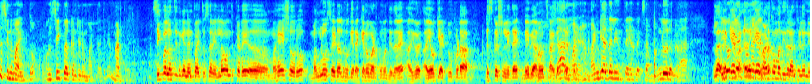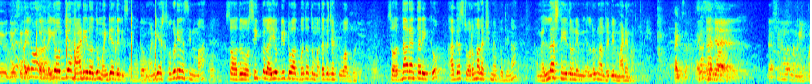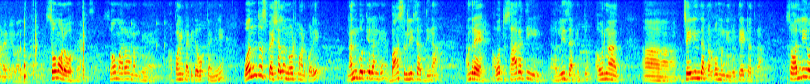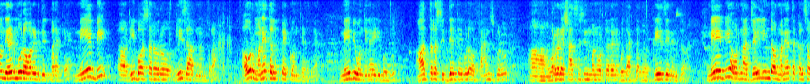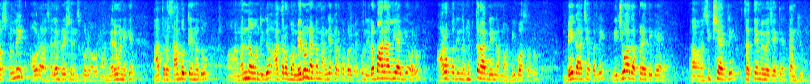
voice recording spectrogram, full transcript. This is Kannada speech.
ಸಣ್ಣ ಸಿನಿಮಾ ಇತ್ತು ಒಂದು ಸೀಕ್ವೆಲ್ ಕಂಟಿನ್ಯೂ ಮಾಡ್ತಾ ಇದ್ದೀನಿ ಮಾಡ್ತಾ ಇದ್ದೀನಿ. ಅಂತ ಅಂತಿದ್ದಂಗೆ ನೆನಪಾಯ್ತು ಸರ್? ಎಲ್ಲೋ ಒಂದು ಕಡೆ ಆ, ಮಹೇಶ್ ಅವರು ಮಂಗಳೂರು ಸೈಡಲ್ಲಿ ಹೋಗಿ ರೆಕೆನೋ ಮಾಡ್ಕೊಂಡ್ ಬಂದಿದ್ದಾರೆ. ಅಯೋ- ಅಯೋಗ್ಯ ಟೂ ಕೂಡ ಡಿಸ್ಕಷನ್ ಇದೆ. ಮೇ ಬಿ ಅನೌನ್ಸ್ ಆಗುತ್ತೆ ಸರ್ ಅಂತ. ಮ- ಮಂಡ್ಯದಲ್ಲಿ ಅಂತ ಹೇಳ್ಬೇಕು ಸರ್ ಮಂಗಳೂರಲ್ಲ ಇಲ್ಲ ರೆಕೆ ರೆಕೆ ಮಾಡ್ಕೊಂಡ್ ಬಂದಿದ್ದಾರೆ ಅಂತ ಹೇಳಿ ನ್ಯೂಸ್ ಇದೆ ಅಯ್ಯೋ ಅಯೋಗ್ಯ ಮಾಡಿರೋದು ಮಂಡ್ಯದಲ್ಲಿ ಸರ್. ಅದು ಮಂಡ್ಯ ಸೊಗಡಿನ ಸಿನಿಮಾ. ಸೊ ಅದು ಸೀಕ್ವೆಲ್ ಅಯೋಗ್ಯ ಟು ಆಗ್ಬೋದು ಅಥವಾ ಮದಗಜ ಟು ಆಗ್ಬೋದು. ಸೊ ಹದಿನಾರನೇ ತಾರೀಕು ಆಗಸ್ಟ್ ವರಮಹಾಲಕ್ಷ್ಮಿ ಹಬ್ಬದ ದಿನ ನಮ್ಮೆಲ್ಲ ಸ್ನೇಹಿತರು ನಿಮ್ಗೆಲ್ಲರಿಗೂ ನಾನು ರಿವೀಲ್ ಮಾಡೇ ಮಾಡ್ತೀನಿ. Thank you sir thank you Darshan ಅವ್ರನ್ನ ಮೀಟ್ ಮಾಡಕ್ಕೆ ಯಾವಾಗ ಸೋಮವಾರ ಹೋಗ್ತಾ ಇದ್ದೀನಿ ಸರ್ ಸೋಮವಾರ ನಮಗೆ ಅಪಾಯಿಂಟ್ ಆಗಿದೆ ಹೋಗ್ತಾ ಇದ್ದೀನಿ. ಒಂದು ಸ್ಪೆಷಲಾಗಿ ನೋಟ್ ಮಾಡ್ಕೊಳ್ಳಿ. ನನಗೆ ಗೊತ್ತಿರೋಂಗೆ ಬಾಸ್ ರಿಲೀಸ್ ಆದ ದಿನ ಅಂದರೆ ಅವತ್ತು ಸಾರಥಿ ರಿಲೀಸ್ ಆಗಿತ್ತು. ಅವ್ರನ್ನ ಜೈಲಿಂದ ಕರ್ಕೊಂಬಂದಿದ್ರು ಥಿಯೇಟ್ರ್ ಹತ್ರ. ಸೊ ಅಲ್ಲಿ ಒಂದು ಎರಡು ಮೂರು ಅವರ್ ಹಿಡಿದಿದ್ದು ಬರೋಕ್ಕೆ maybe D boss sir ಅವರು ರಿಲೀಸ್ ಆದ ನಂತರ ಅವ್ರು ಮನೆ ತಲುಪಬೇಕು ಅಂತ ಹೇಳಿದ್ರೆ ಮೇ ಬಿ ಒಂದು ದಿನ ಹಿಡಿಬೋದು. ಆ ಥರ ಸಿದ್ಧತೆಗಳು ಅವ್ರ ಫ್ಯಾನ್ಸ್ಗಳು ಹೊರಗಡೆ ಶಾಸ್ತ್ರ ಸಿನಿಮಾ ನೋಡ್ತಾರೆ ಗೊತ್ತಾಗ್ತಾ ಇದೆ ಅವ್ರ ಕ್ರೇಜ್ ಇದೆ ಅಂತ ಮೇ ಬಿ ಅವ್ರನ್ನ ಜೈಲಿಂದ ಅವ್ರ ಮನೆ ಹತ್ರ ಕಳಿಸೋ ಅಷ್ಟರಲ್ಲಿ ಅವರ ಸೆಲೆಬ್ರೇಷನ್ಸ್ಗಳು ಅವ್ರನ್ನ ಮೆರವಣಿಗೆ ಆ ಥರ ಸಾಗುತ್ತೆ ಅನ್ನೋದು ನನ್ನ ಒಂದು ಇದು. ಆ ಥರ ಒಬ್ಬ ಮೆರು ನಟನ ಹಂಗೆ ಕರ್ಕೊಬರಬೇಕು. ನಿರಪರಾಧಿಯಾಗಿ ಅವರು ಆರೋಪದಿಂದ ಮುಕ್ತರಾಗಲಿ ನಮ್ಮ ಡಿ ಬಾಸ್ ಅವರು. ಬೇಗ ಆಚೆ ಬರಲಿ. ನಿಜವಾದ ಅಪರಾಧಿಗೆ ಶಿಕ್ಷೆ ಆಗಲಿ. ಸತ್ಯಮೇವ ಜಯತೆ. Thank you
